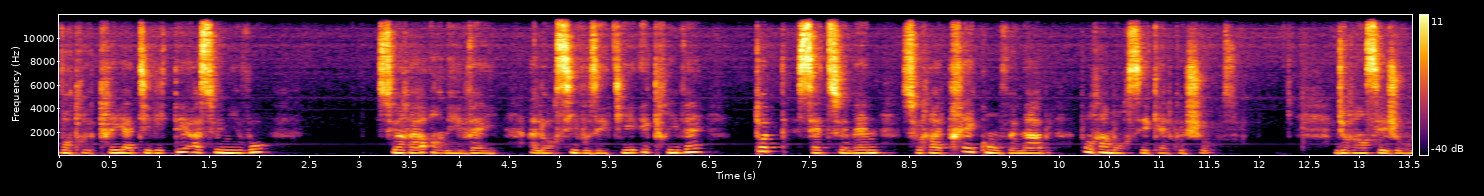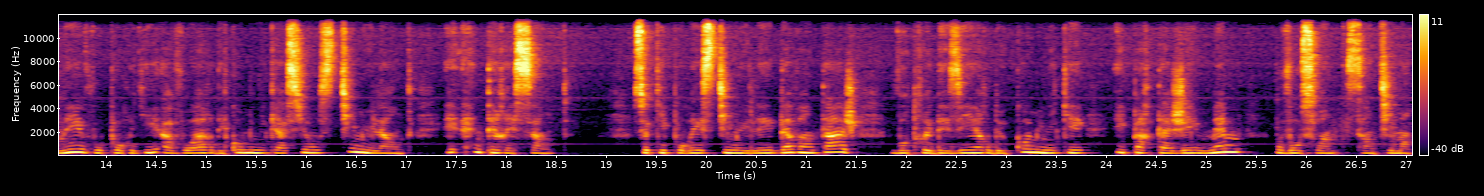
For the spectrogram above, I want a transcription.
votre créativité à ce niveau sera en éveil. Alors si vous étiez écrivain, toute cette semaine sera très convenable pour amorcer quelque chose. Durant ces journées, vous pourriez avoir des communications stimulantes et intéressantes, ce qui pourrait stimuler davantage votre désir de communiquer et partager même vos sentiments.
